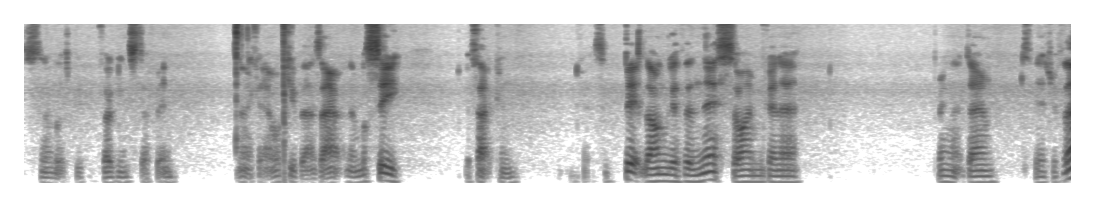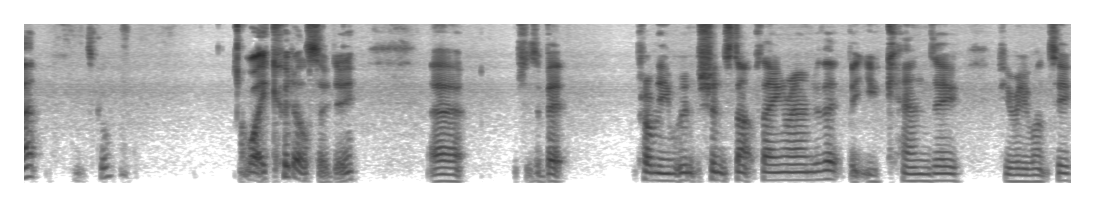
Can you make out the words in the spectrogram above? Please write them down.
So lots of people plugging stuff in. Okay, we'll keep that out, and then we'll see if that can. Okay, it's a bit longer than this, so I'm going to bring that down to the edge of that. That's cool. What I could also do, uh, which is a bit probably shouldn't start playing around with it, but you can do if you really want to.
